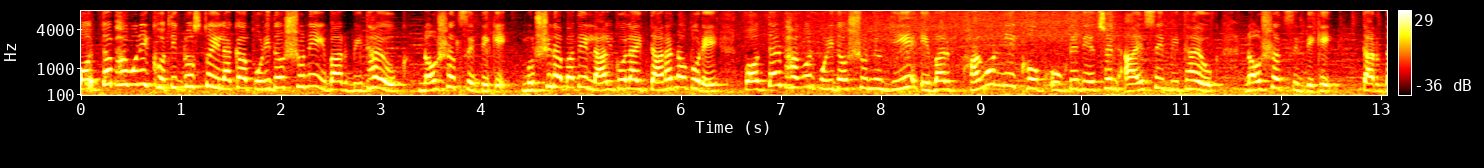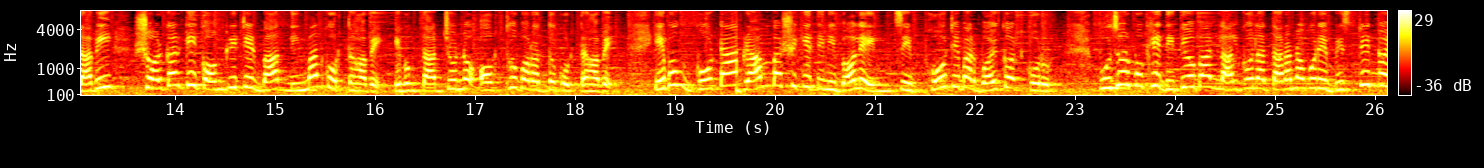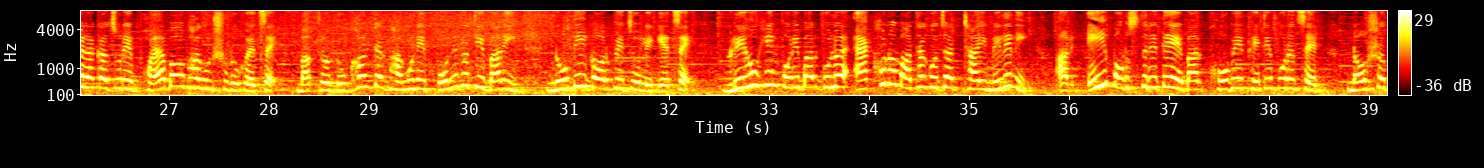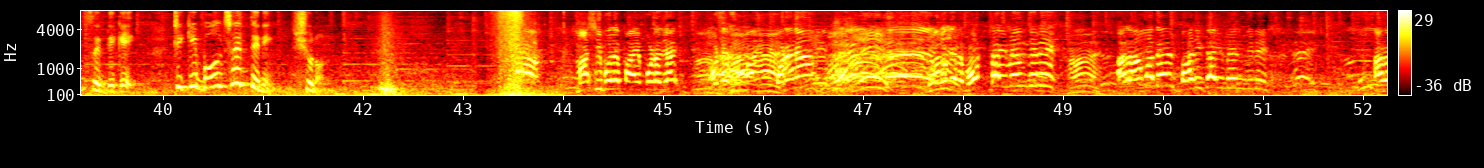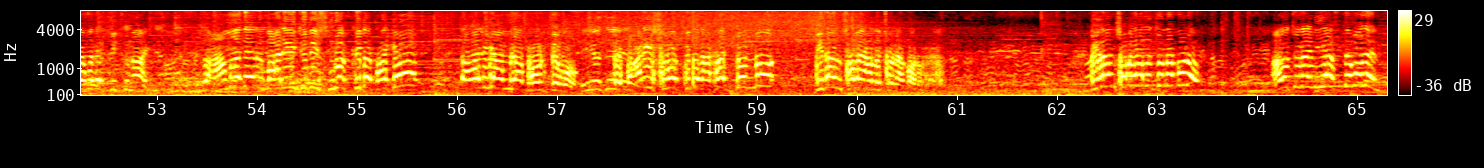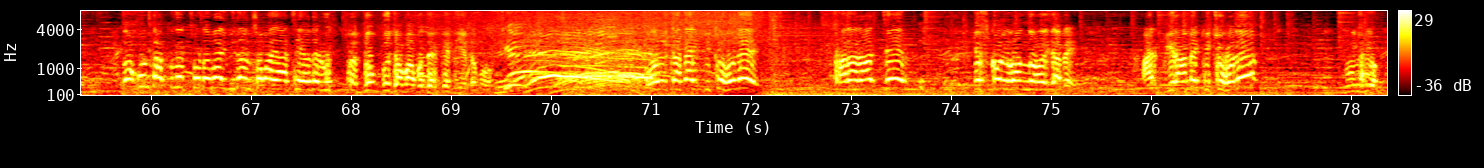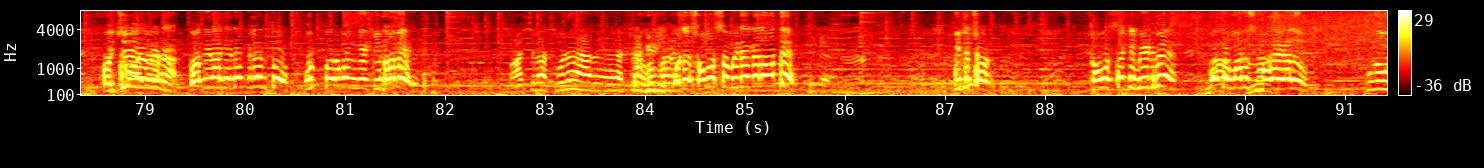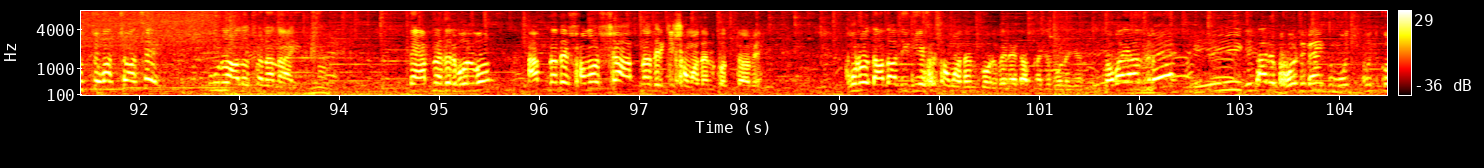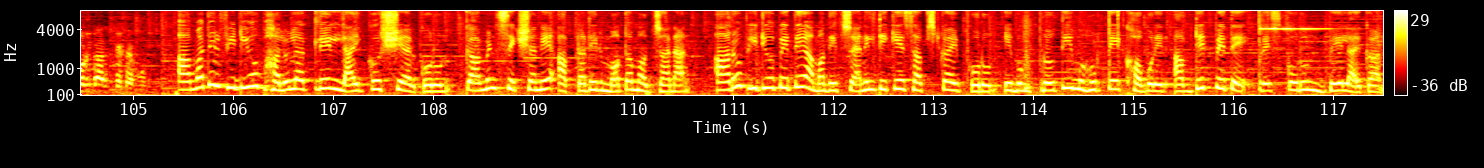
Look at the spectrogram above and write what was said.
পদ্মা ভাঙনে ক্ষতিগ্রস্ত এলাকা পরিদর্শনে এবার বিধায়ক নওশাদ সিদ্দিকে। মুর্শিদাবাদের লালগোলায় তারানগরে পদ্মার ভাঙন পরিদর্শনে গিয়ে এবার ভাঙন নিয়ে ক্ষোভ উগড়ে দিয়েছেন আইএসএ বিধায়ক নওশাদ সিদ্দিকে। তার দাবি, সরকারকে কংক্রিটের বাঁধ নির্মাণ করতে হবে এবং তার জন্য অর্থ বরাদ্দ করতে হবে। এবং গোটা গ্রামবাসীকে তিনি বলেন যে, ভোট এবার বয়কট করুন। পুজোর মুখে দ্বিতীয়বার লালগোলা তারানগরে বিস্তীর্ণ এলাকা জুড়ে ভয়াবহ ভাঙন শুরু হয়েছে। মাত্র দু ঘণ্টার ভাঙনে পনেরোটি বাড়ি নদী গর্ভে চলে গেছে গৃহহীন পরিবারগুলো এখনও মাথা গোজার ঠাঁই মেলেনি। আর এই পরিস্থিতিতে এবার ক্ষোভে ফেটে পড়েছেন নৌশদ সিদ্দিকে। ঠিকই বলছেন তিনি। শুনুন। মাসি বলে পায়ে পড়ে যায়। ভোটের সময় পড়ে না? আমাদের ভোটটাই মেন জিনিস। আর আমাদের বাড়িটাই মেন জিনিস। আর আমাদের কিছু নয় কিন্তু আমাদের বাড়ি যদি সুরক্ষিত থাকে তাহলে আমরা ভোট দেবো। বাড়ি সুরক্ষিত রাখার জন্য আলোচনা করো। বিধানসভায় আলোচনা করো। আলোচনায় নিয়ে আসতে বলেন। তখন তো আপনাদের ছোট ভাই বিধানসভায় আছে ওদের যোগ্য জবাব ওদেরকে দিয়ে দেবো। কলকাতায় কিছু হলে সারা রাজ্যের স্কুল বন্ধ হয়ে যাবে। আর গ্রামে কিছু হলে। কদিন আগে দেখলেন তো উত্তরবঙ্গে কীভাবে? ওদের সমস্যা মিটে গেল ওতে? কত মানুষ মারা গেল? কোনো উচ্চ বাচ্চা আছে? কোনো আলোচনা নাই। তাই আপনাদের বলব, আপনাদের সমস্যা, আপনাদের কি সমাধান করতে হবে? কোনো দাদা দিদি এসে সমাধান করবে না, এটা আপনাকে বলে যান সবাই আসবে? তার ভোট ব্যাংক মজবুত করবে আর কেটে পড়বে। আমাদের ভিডিও ভালো লাগলে লাইক ও শেয়ার করুন। কমেন্ট সেকশনে আপনাদের মতামত জানান। আরও ভিডিও পেতে আমাদের চ্যানেলটিকে সাবস্ক্রাইব করুন এবং প্রতি মুহূর্তে খবরের আপডেট পেতে প্রেস করুন বেল আইকন।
